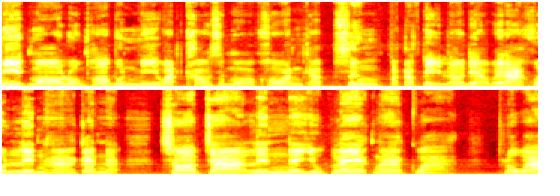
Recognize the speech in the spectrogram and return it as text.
มีดหมอหลวงพ่อบุญมีวัดเขาสมอคอนครับ ซึ่งปกติแล้วเดี๋ยวเวลาคนเล่นหากันน่ะชอบจะเล่นในยุคแรกมากกว่า เพราะว่า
